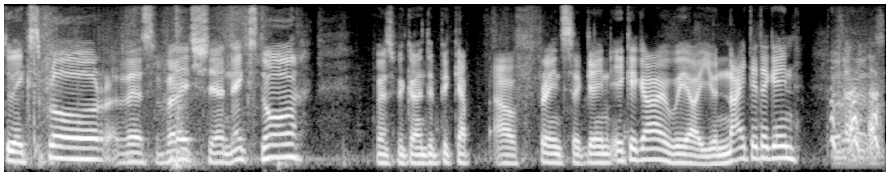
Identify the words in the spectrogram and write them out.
to explore this village here next door. First, we're going to pick up our friends again, Ikigai. We are united again. That's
